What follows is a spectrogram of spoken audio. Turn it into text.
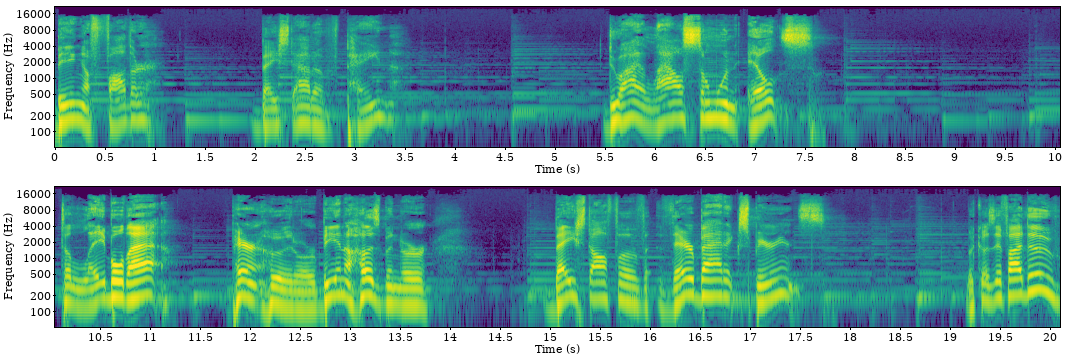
being a father based out of pain? Do I allow someone else to label that parenthood or being a husband or based off of their bad experience? Because if I do,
